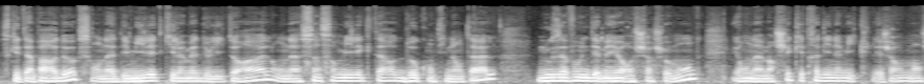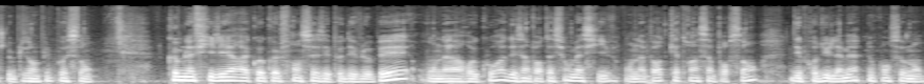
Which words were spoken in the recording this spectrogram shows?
ce qui est un paradoxe. On a des milliers de kilomètres de littoral, on a 500 000 hectares d'eau continentale, nous avons une des meilleures recherches au monde et on a un marché qui est très dynamique. Les gens mangent de plus en plus de poissons. Comme la filière aquacole française est peu développée, on a recours à des importations massives. On importe 85% des produits de la mer que nous consommons.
